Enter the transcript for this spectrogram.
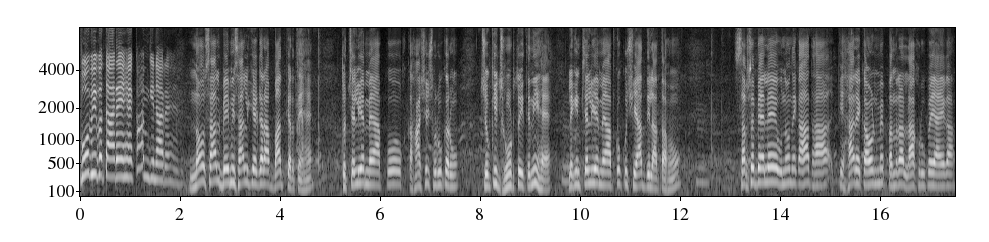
वो भी बता रहे हैं काम गिना रहे हैं। नौ साल बेमिसाल की अगर आप बात करते हैं तो चलिए मैं आपको कहाँ से शुरू करूँ? क्योंकि झूठ तो इतनी है, लेकिन चलिए मैं आपको कुछ याद दिलाता हूँ। सबसे पहले उन्होंने कहा था कि हर अकाउंट में पंद्रह लाख रुपए आएगा।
